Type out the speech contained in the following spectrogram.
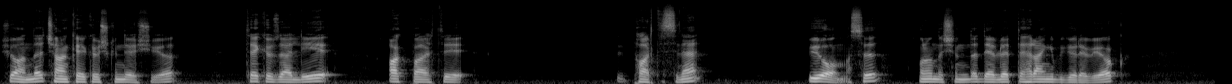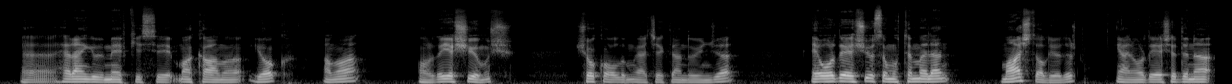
şu anda Çankaya Köşkü'nde yaşıyor. Tek özelliği AK Parti partisine üye olması. Onun dışında devlette herhangi bir görevi yok. Ee, herhangi bir mevkisi, makamı yok ama orada yaşıyormuş. Şok oldum gerçekten duyunca. E orada yaşıyorsa muhtemelen maaş da alıyordur. Yani orada yaşadığına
